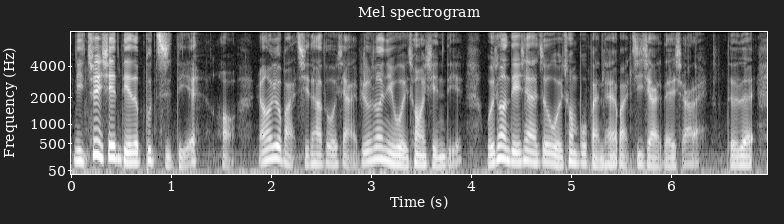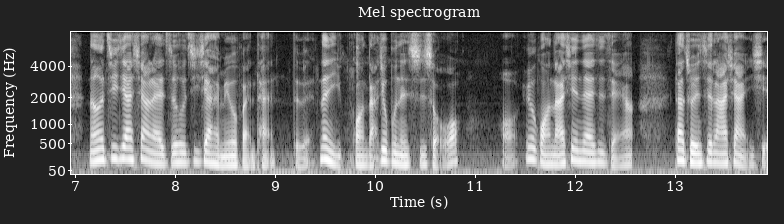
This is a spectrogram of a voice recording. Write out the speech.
你最先跌的不止跌，好，然后又把其他拖下来，比如说你伟创先跌，伟创跌下来之后，伟创不反弹，要把计价也带下来，对不对？然后计价下来之后，计价还没有反弹，对不对？那你广达就不能失手哦。哦，因为广达现在是怎样？它昨天是拉下影线，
